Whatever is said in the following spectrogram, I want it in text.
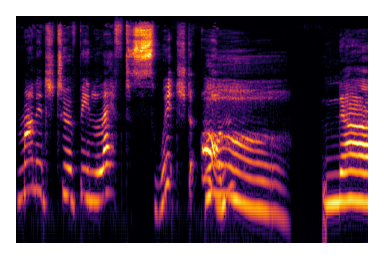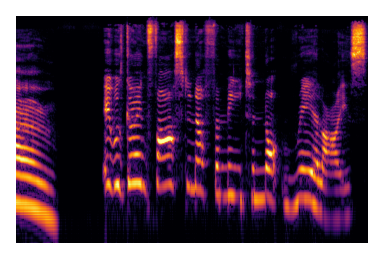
managed to have been left switched on. Oh no. it was going fast enough for me to not realise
